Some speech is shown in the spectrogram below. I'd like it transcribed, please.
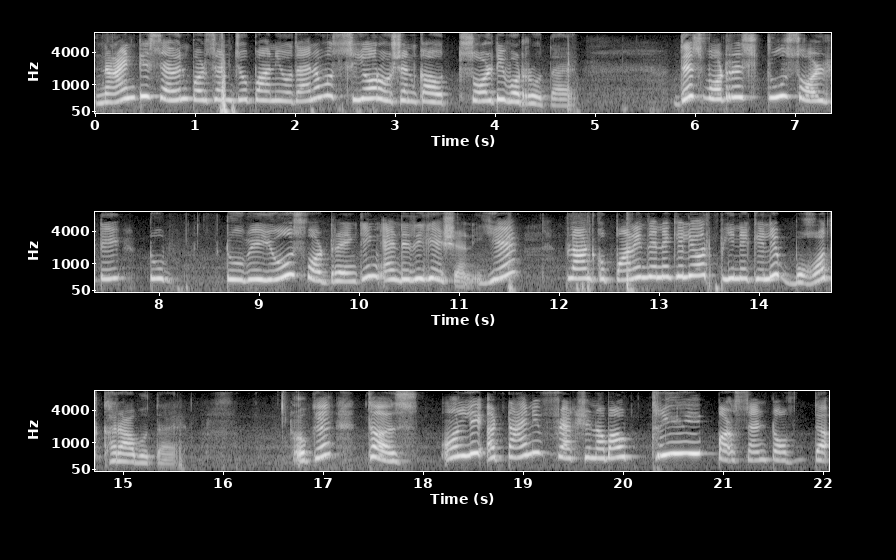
नाइन्टी सेवन परसेंट जो पानी होता है ना, वो सी और ओशन का सॉल्टी वाटर होता है। This water is too salty to to be use for drinking and irrigation ये प्लांट को पानी देने के लिए और पीने के लिए बहुत ख़राब होता है। Okay there's only a tiny fraction about 3% of the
